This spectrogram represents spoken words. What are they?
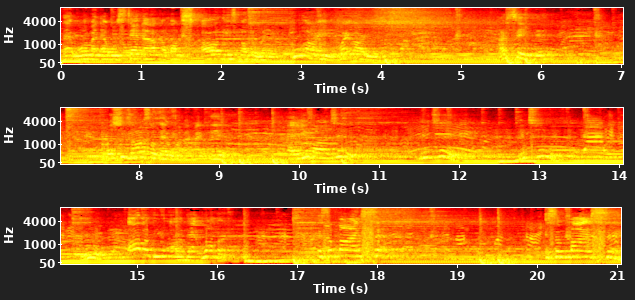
that woman that will stand out amongst all these other women. Who are you? Where are you? I see you. But she's also that woman right there. And you are too. You too. You too. All of you are that woman. It's a mindset. It's a mindset.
